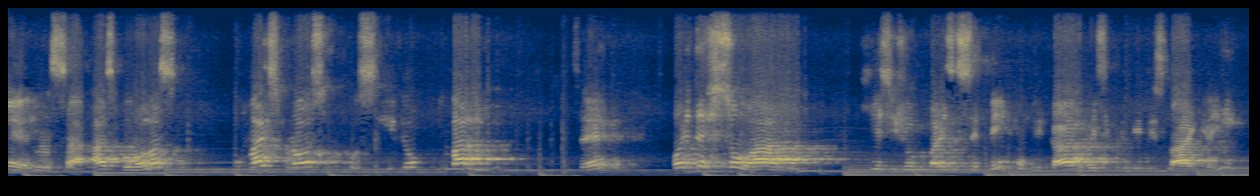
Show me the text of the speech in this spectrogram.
é lançar as bolas o mais próximo possível do balim, certo? Pode ter soado que esse jogo parece ser bem complicado nesse primeiro slide aí,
